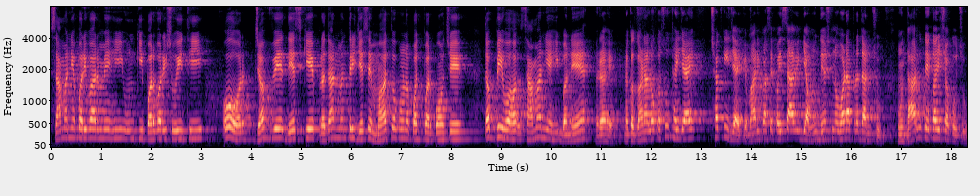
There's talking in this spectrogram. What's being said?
सामान्य परिवार में ही उनकी परवरिश हुई थी और जब वे देश के प्रधानमंत्री जैसे महत्वपूर्ण पद पर पहुँचे તબ ભી વહ સામાન્ય ही બને રહે નકર ઘણા લોકો શું થઈ જાય છકી જાય કે મારી પાસે પૈસા આવી ગયા હું દેશનો વડાપ્રધાન છું હું ધારું તે કરી શકું છું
